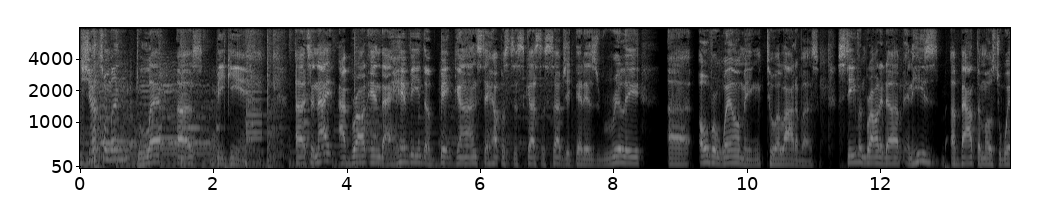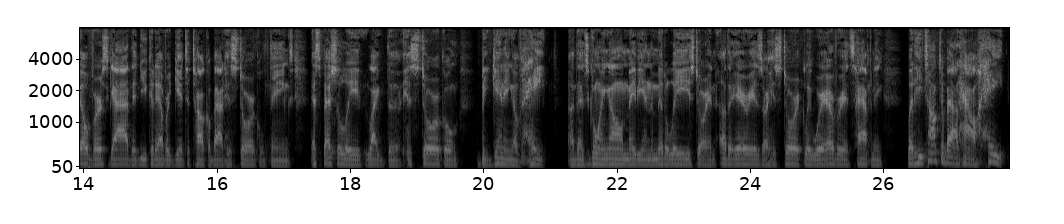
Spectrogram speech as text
Gentlemen, let us begin. Uh, tonight, I brought in the heavy, the big guns to help us discuss a subject that is really uh, overwhelming to a lot of us. Stephen brought it up, and he's about the most well versed guy that you could ever get to talk about historical things, especially like the historical beginning of hate. Uh, that's going on maybe in the Middle East or in other areas or historically wherever it's happening. But he talked about how hate,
